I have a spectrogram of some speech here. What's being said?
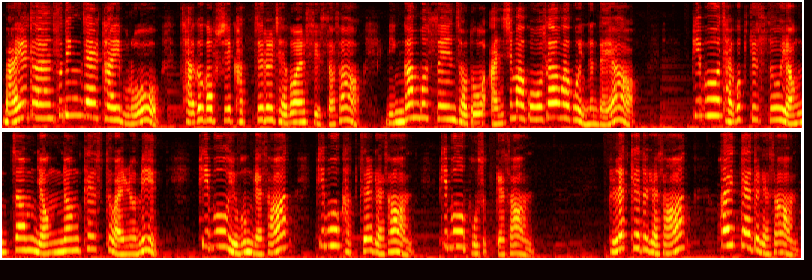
마일드한 수딩 젤 타입으로 자극 없이 각질을 제거할 수 있어서 민감 보스인 저도 안심하고 사용하고 있는데요. 피부 자극지수 0.00 테스트 완료 및 피부 유분 개선, 피부 각질 개선, 피부 보습 개선, 블랙헤드 개선, 화이트헤드 개선,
